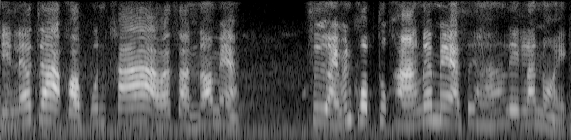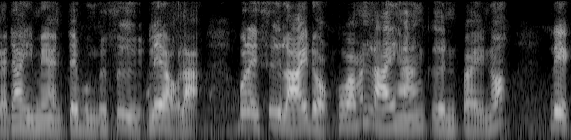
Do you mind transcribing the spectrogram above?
เห็นแล้วจ้าขอบคุณค่ะวาสันเนาะแม่ซื้อให้มันครบทุกหางเด้แม่ซื้อหางเลขละหน่อยก็ได้แม่ใจบุญก็ซื้อแล้วล่ะบ่ได้ซื้อหลายดอกเพราะว่ามันหลายหางเกินไปเนาะเลขก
